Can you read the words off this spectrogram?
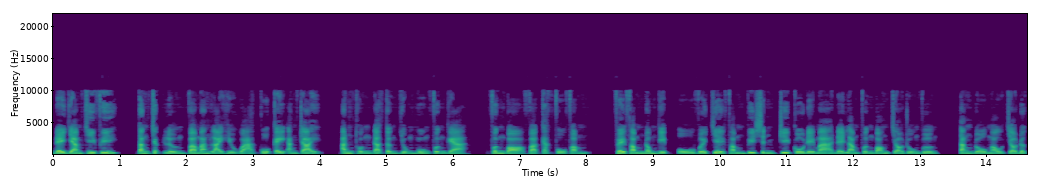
Để giảm chi phí, tăng chất lượng và mang lại hiệu quả của cây ăn trái, anh Thuận đã tận dụng nguồn phân gà, phân bò và các phụ phẩm, phế phẩm nông nghiệp ủ với chế phẩm vi sinh trichoderma để làm phân bón cho ruộng vườn, tăng độ màu cho đất.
